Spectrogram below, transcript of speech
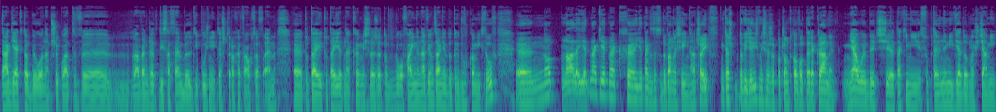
tak jak to było na przykład w, w Avengers Disassembled i później też trochę w House of M. E, Tutaj, tutaj jednak myślę, że to by było fajne nawiązanie do tych dwóch komiksów. E, No, no ale jednak, jednak, jednak zdecydowano się inaczej i też dowiedzieliśmy się, że początkowo te reklamy miały być e, takimi subtelnymi wiadomościami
